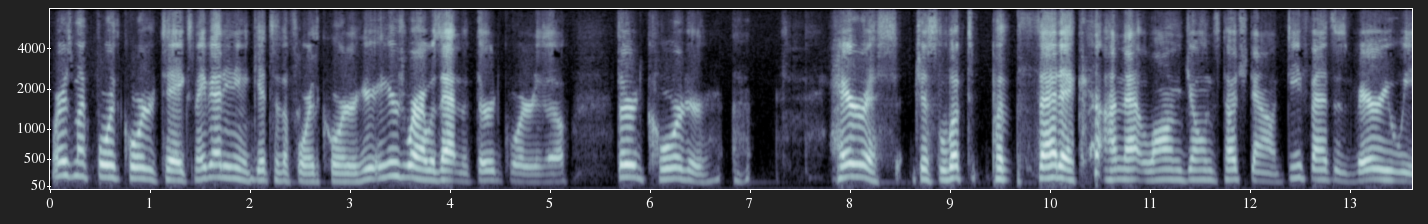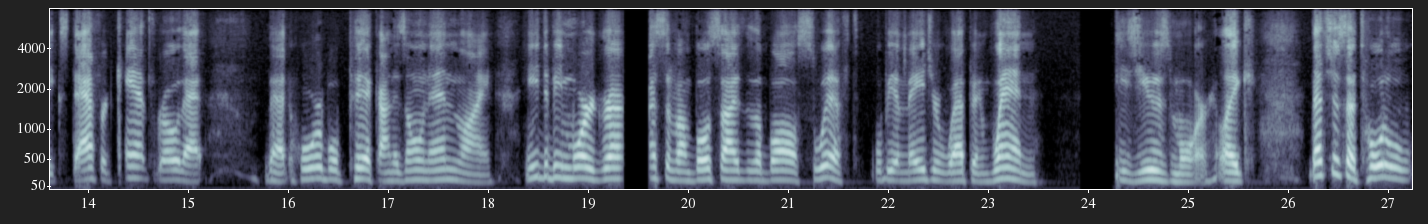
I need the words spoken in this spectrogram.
Where's my fourth quarter takes? Maybe I didn't even get to the fourth quarter. Here, here's where I was at in the third quarter, though. Third quarter, Harris just looked pathetic on that long Jones touchdown. Defense is very weak. Stafford can't throw that that horrible pick on his own end line. Need to be more aggressive on both sides of the ball. Swift will be a major weapon when he's used more. Like that's just a total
